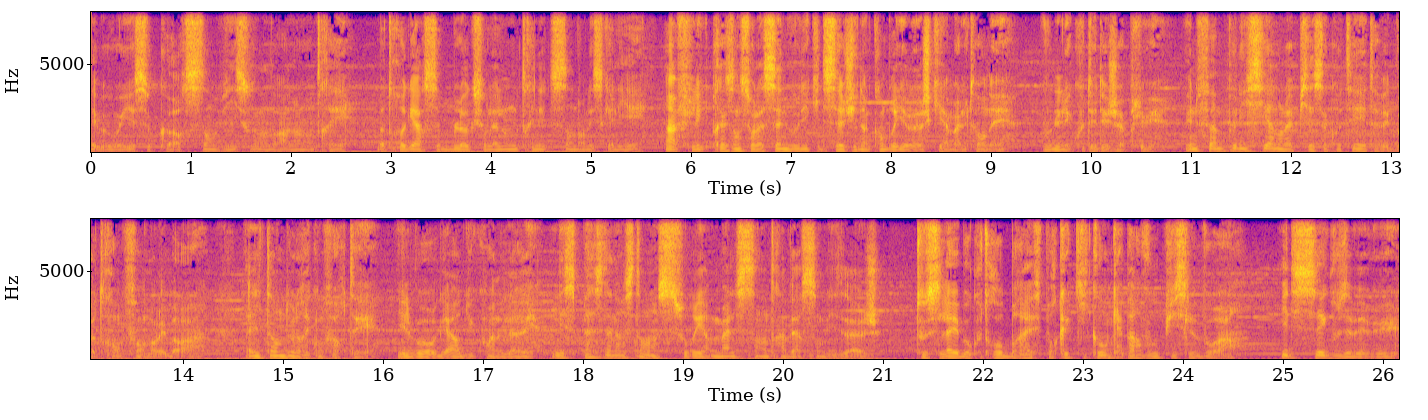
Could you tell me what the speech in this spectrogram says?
et vous voyez ce corps sans vie sous un drap dans l'entrée. Votre regard se bloque sur la longue traînée de sang dans l'escalier. Un flic présent sur la scène vous dit qu'il s'agit d'un cambriolage qui a mal tourné. Vous ne l'écoutez déjà plus. Une femme policière dans la pièce à côté est avec votre enfant dans les bras. Elle tente de le réconforter. Il vous regarde du coin de l'œil. L'espace d'un instant, un sourire malsain traverse son visage. Tout cela est beaucoup trop bref pour que quiconque à part vous puisse le voir. Il sait que vous avez vu,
